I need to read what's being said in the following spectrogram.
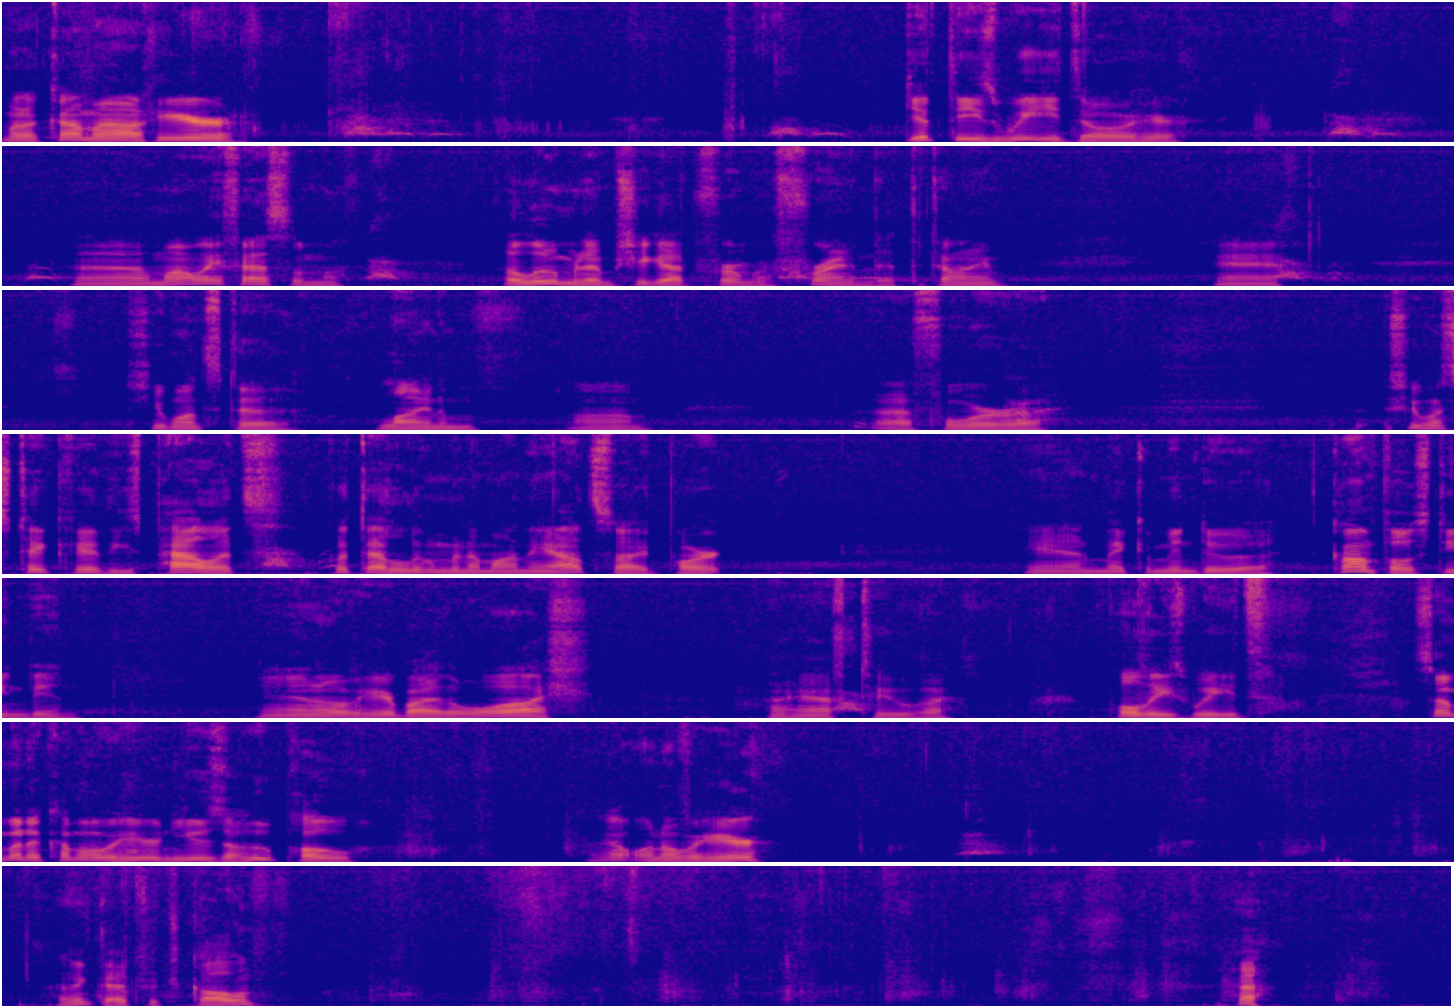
I'm gonna come out here get these weeds over here. Uh, my wife has some uh, aluminum she got from a friend at the time. and she wants to line them um, uh, for. Uh, she wants to take these pallets, put that aluminum on the outside part, and make them into a composting bin. And over here by the wash, I have to uh, pull these weeds. So I'm going to come over here and use a hoop hoe. I got one over here. I think that's what you call them.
